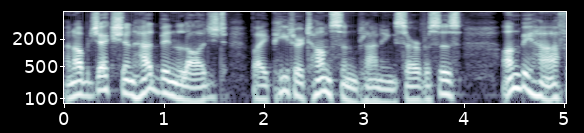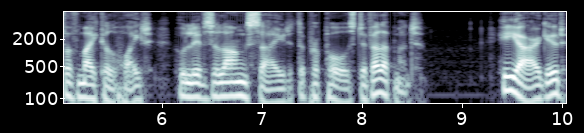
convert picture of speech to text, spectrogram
an objection had been lodged by Peter Thompson Planning Services on behalf of Michael White, who lives alongside the proposed development. He argued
